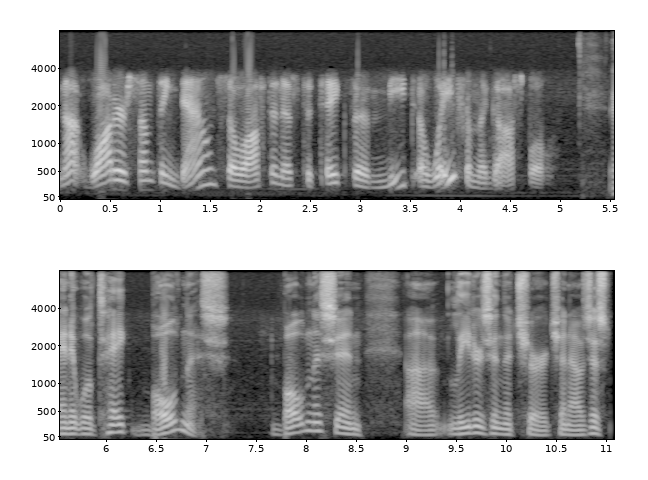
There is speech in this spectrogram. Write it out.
not water something down so often as to take the meat away from the gospel. And it will take boldness, boldness in uh, leaders in the church. And I was just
